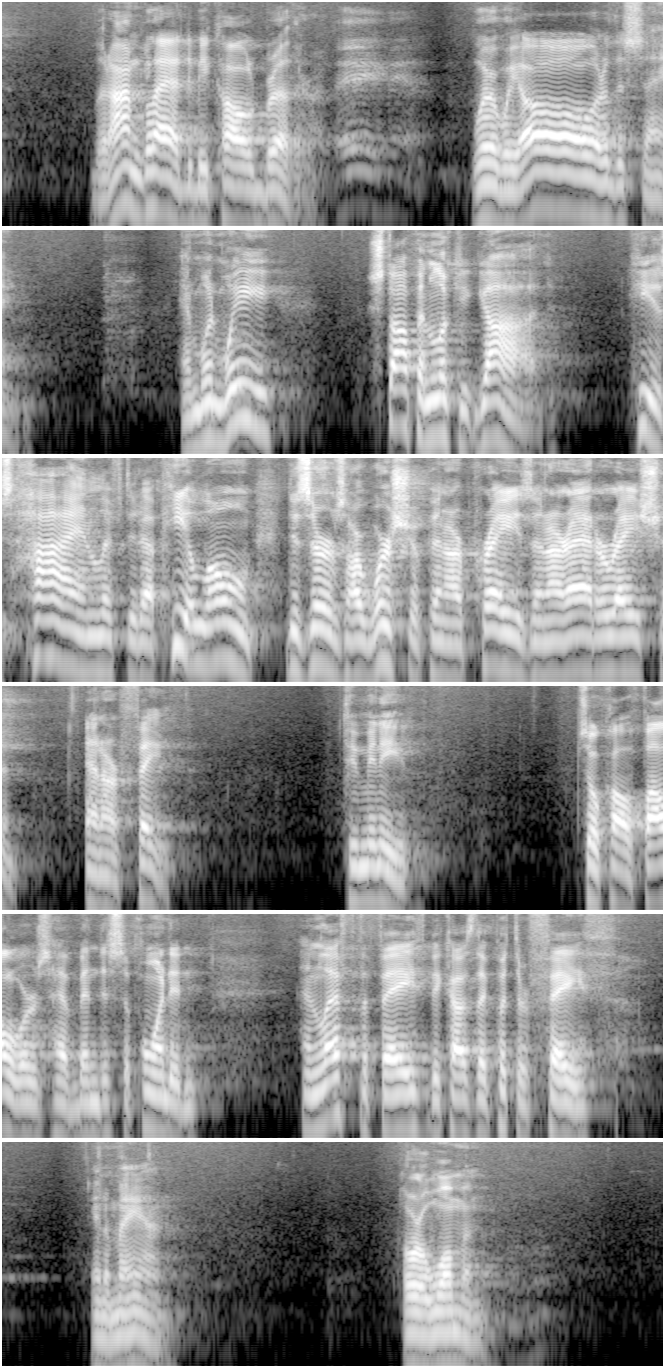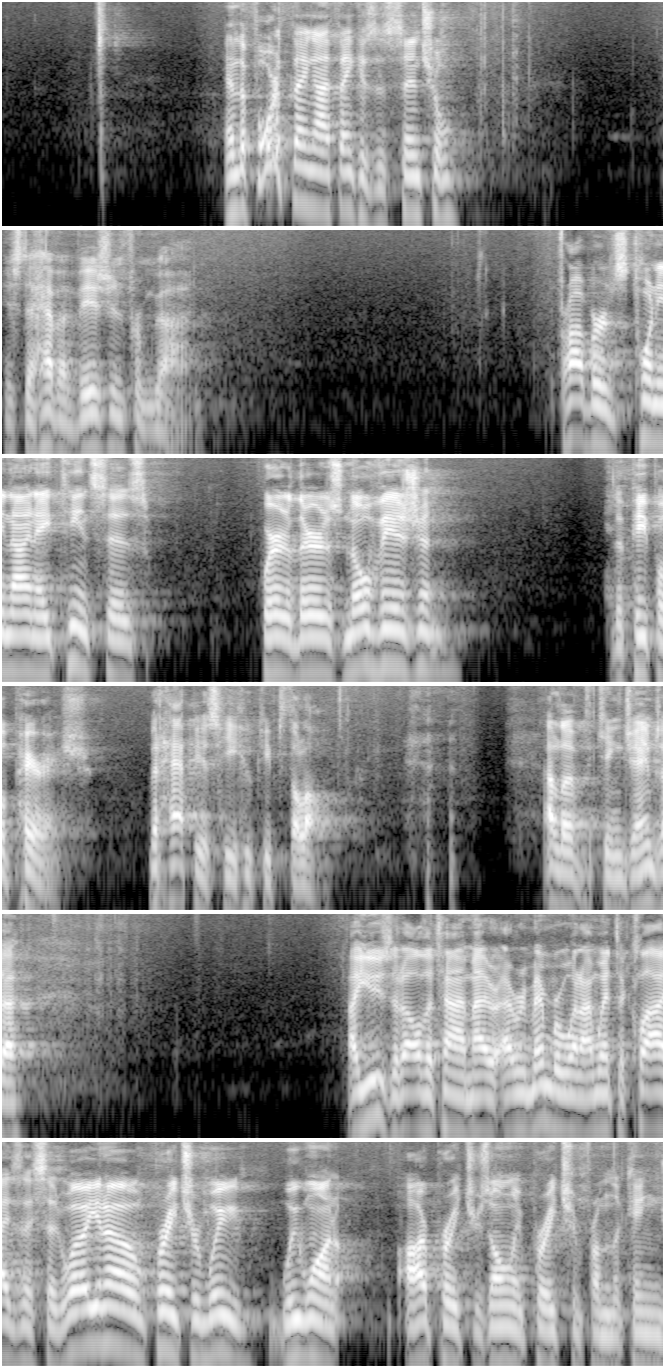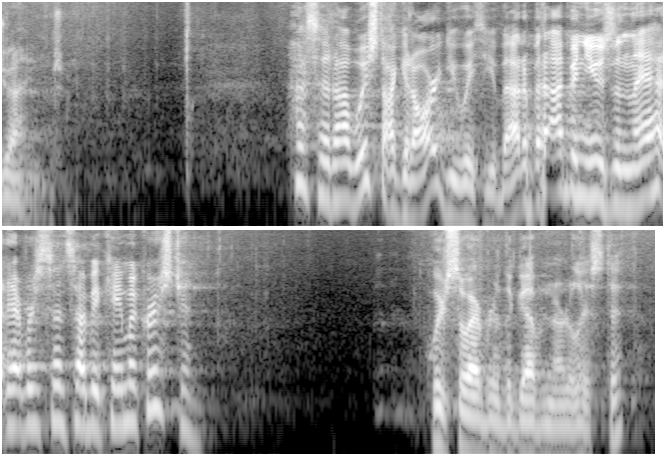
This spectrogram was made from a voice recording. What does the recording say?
But I'm glad to be called brother, Amen. where we all are the same. And when we stop and look at God, He is high and lifted up. He alone deserves our worship and our praise and our adoration and our faith. Too many so called followers have been disappointed and left the faith because they put their faith in a man or a woman. And the fourth thing I think is essential is to have a vision from God. Proverbs 29 18 says, Where there is no vision, the people perish, but happy is he who keeps the law. I love the King James. I, I use it all the time. I, I remember when I went to Clyde's, they said, Well, you know, preacher, we, we want our preachers only preaching from the King James. I said, I wished I could argue with you about it, but I've been using that ever since I became a Christian. Wheresoever the governor listeth.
